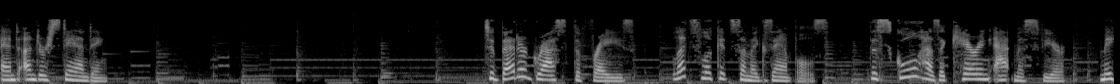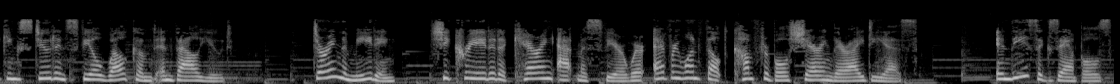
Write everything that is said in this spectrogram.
and understanding. To better grasp the phrase, let's look at some examples. The school has a caring atmosphere, making students feel welcomed and valued. During the meeting, she created a caring atmosphere where everyone felt comfortable sharing their ideas. In these examples,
